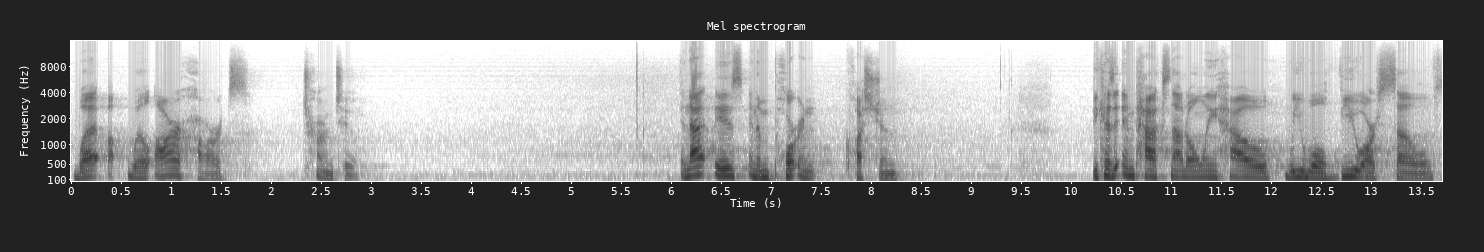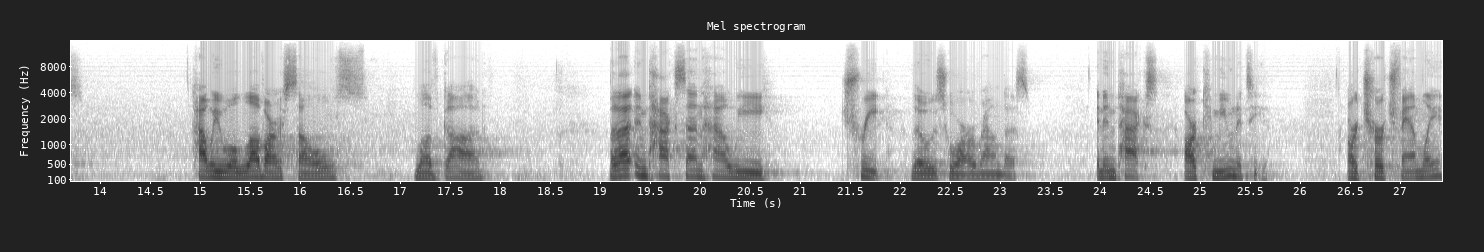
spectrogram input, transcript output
what will our hearts turn to? And that is an important question because it impacts not only how we will view ourselves, how we will love ourselves, love God, but that impacts then how we treat those who are around us. It impacts our community, our church family.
